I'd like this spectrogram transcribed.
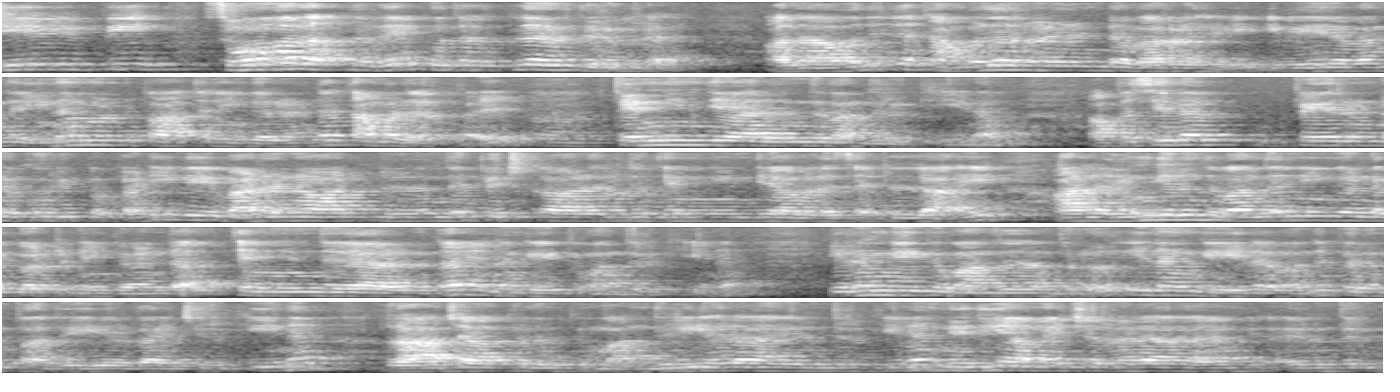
ஜிவிபி சோமரத்னரே புத்தகத்துல எழுதியிருக்கிறார். அதாவது இந்த தமிழர்கள்ன்ற வருகை இவைய வந்து இனம் என்று பார்த்தீங்கன்னா தமிழர்கள் தென்னிந்தியாவிலிருந்து வந்திருக்கீனம். அப்ப சில பேருண்ட குறிப்பப்படி இவை வடநாட்டிலிருந்து பிற்காலிருந்து தென்னிந்தியாவில் செட்டில் ஆகி ஆனால் எங்கிருந்து வந்து நீங்க கேட்டுனீங்கன்னா தென்னிந்தியாவிலிருந்து தான் இலங்கைக்கு வந்திருக்கீங்க இலங்கைக்கு வந்ததன் பிறகு இலங்கையில வந்து பெரும் பதவிகள் வச்சிருக்கீங்க ராஜாக்களுக்கு மந்திரிகளாக இருந்திருக்கீங்க நிதி அமைச்சர்களாக இருந்திருக்கீங்க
